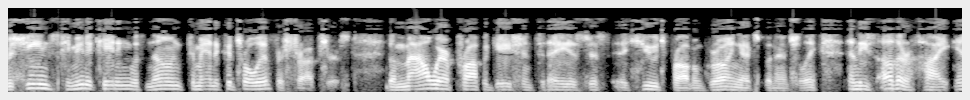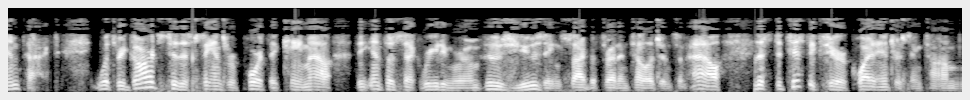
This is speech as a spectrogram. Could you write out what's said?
Machines communicating with known command and control infrastructures. The malware propagation today is just a huge problem, growing exponentially, and these other high impact. With regards to the SANS report that came out, the InfoSec reading room, who's using cyber threat intelligence and how, the statistics here are quite interesting, Tom.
